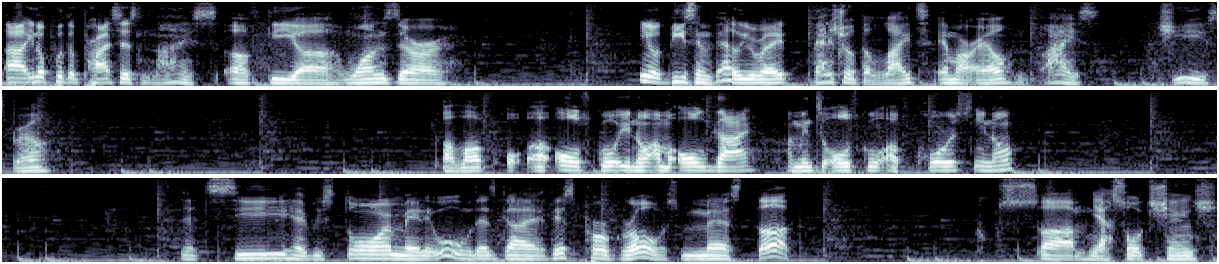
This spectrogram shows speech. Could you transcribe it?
Uh, you know, put the prices nice of the uh, ones that are, you know, decent value, right? Vanisher of the Light MRL, nice. Jeez, bro. I love uh, old school. You know, I'm an old guy. I'm into old school, of course. You know Let's see. Heavy Storm made it. Ooh, this guy, this poor girl was messed up. Um, yeah, Soul Exchange.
